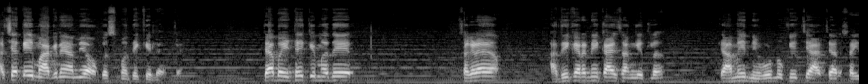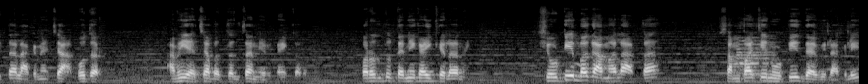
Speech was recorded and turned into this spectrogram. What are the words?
अशा काही मागण्या आम्ही ऑगस्टमध्ये केल्या होत्या. त्या बैठकीमध्ये सगळ्या अधिकाऱ्यांनी काय सांगितलं? की आम्ही निवडणुकीची आचारसंहिता लागण्याच्या अगोदर आम्ही याच्याबद्दलचा निर्णय करू. परंतु त्यांनी काही केलं नाही. शेवटी मग आम्हाला आता संपाची नोटीस द्यावी लागली.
